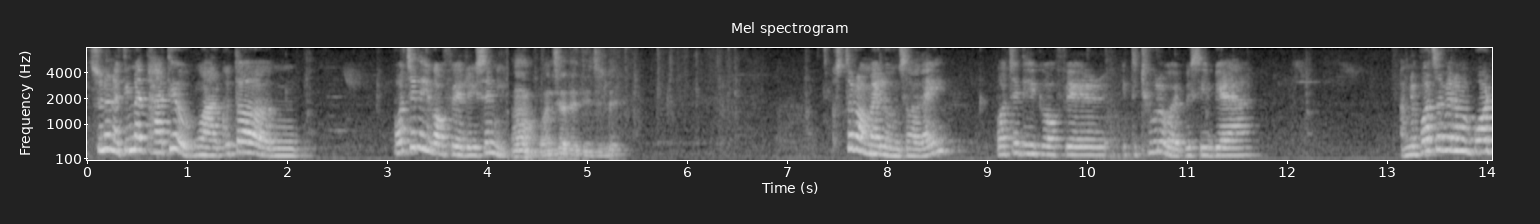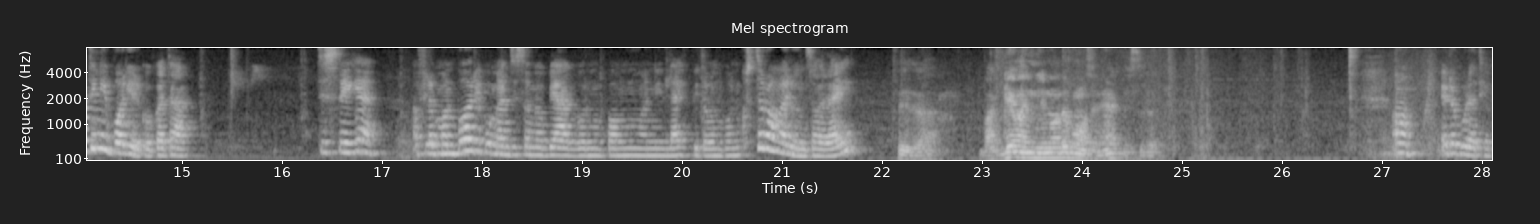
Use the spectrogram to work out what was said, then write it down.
सुन न तिमीलाई थाहा थियो उहाँहरूको त बच्चैदेखिको अफेयर रहेछ नि। भन्छ दिदीले। कस्तो रमाइलो हुन्छ होला है। बच्चैदेखिको अफेयर यति ठुलो भएपछि बिहा। हामीले बच्चा बेलामा पढ्थ्यो नि परिहरूको कथा। त्यस्तै क्या? आफूलाई मन परेको मान्छेसँग बिहा गर्नु पाउनु अनि लाइफ बिताउनु पाउनु कस्तो रमाइलो हुन्छ होला है? त्यही त। भाग्यमानीले मात्रै पाउँछ नि त्यस्तो त। अँ एउटा कुरा थियो।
